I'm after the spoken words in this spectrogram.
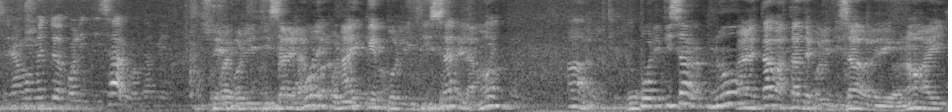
Será momento de politizarlo también. De politizar el amor. ¿Hay que politizar el amor? Ah. Politizar, no. Bueno, está bastante politizado, le digo, ¿no? Hay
